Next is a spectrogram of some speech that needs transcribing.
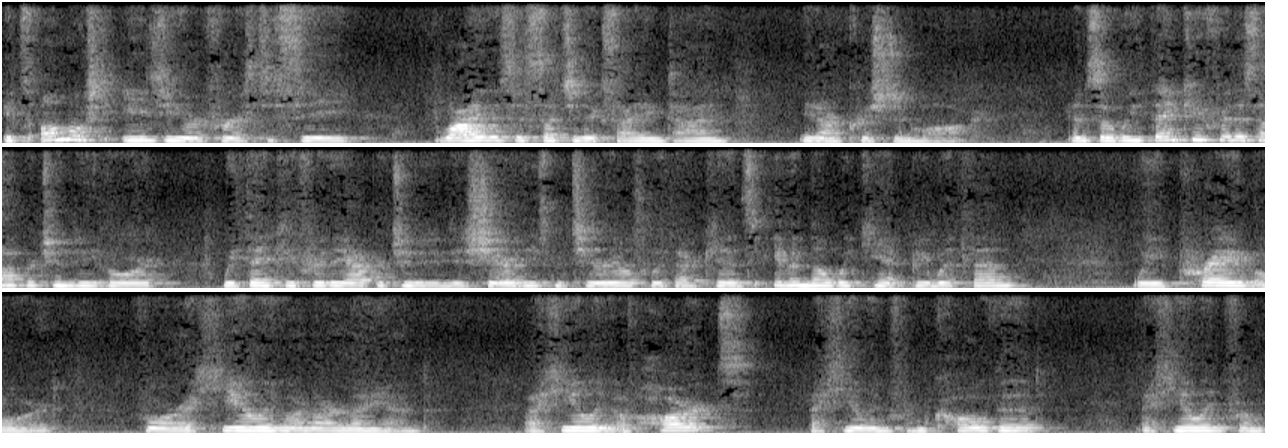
it's almost easier for us to see why this is such an exciting time in our Christian walk. And so we thank you for this opportunity, Lord. We thank you for the opportunity to share these materials with our kids, even though we can't be with them. We pray, Lord, for a healing on our land, a healing of hearts, a healing from COVID, a healing from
